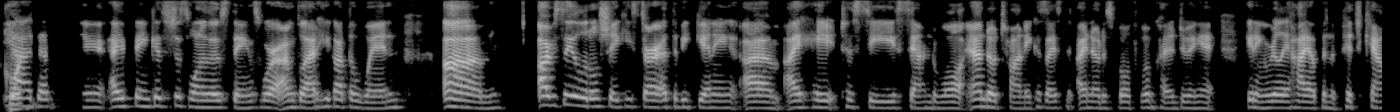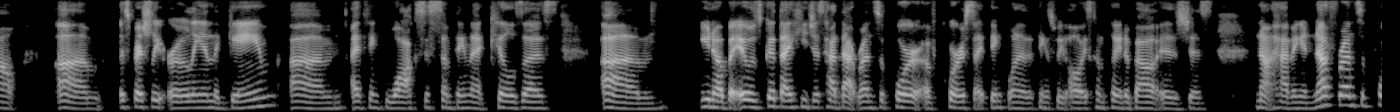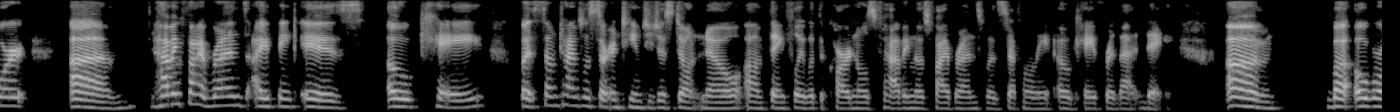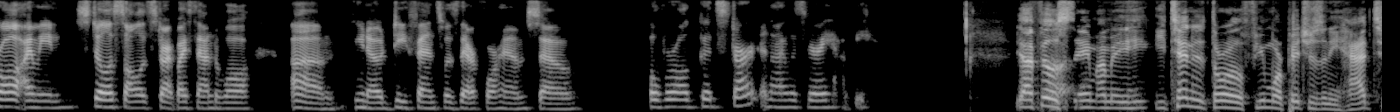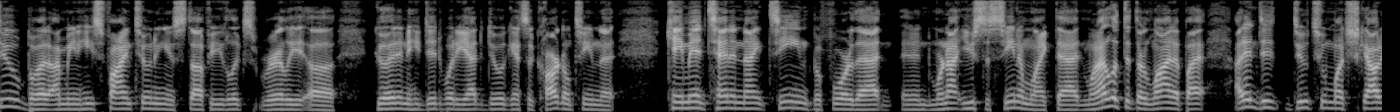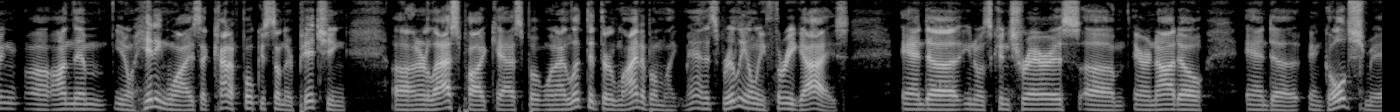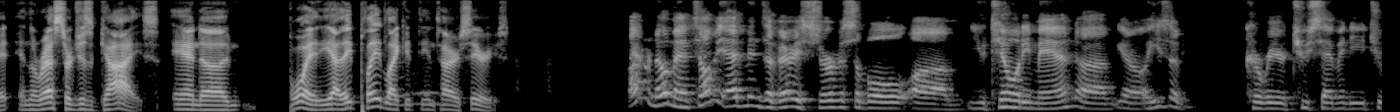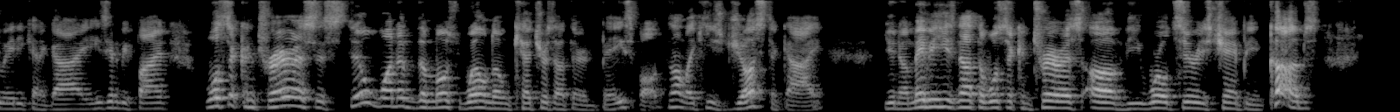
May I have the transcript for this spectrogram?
Yeah, definitely. I think it's just one of those things where I'm glad he got the win. Um, obviously a little shaky start at the beginning. Um, I hate to see Sandoval and Ohtani because I I noticed both of them kind of doing it, getting really high up in the pitch count, um, especially early in the game. Um, I think walks is something that kills us. Um, you know, but it was good that he just had that run support. Of course, I think one of the things we always complain about is just not having enough run support. Um, having five runs, I think, is okay but sometimes with certain teams you just don't know um thankfully with the cardinals having those five runs was definitely okay for that day um but overall i mean still a solid start by sandoval um you know defense was there for him so overall good start and i was very happy. Yeah, I feel the same. I mean, he, he tended to throw a few more pitches than he had to, but I mean, he's fine tuning his stuff. He looks really uh, good, and he did what he had to do against a Cardinal team that came in 10 and 19 before that and we're not used to seeing them like that. And when i looked at their lineup i i didn't do, do too much scouting uh, on them you know hitting wise i kind of focused on their pitching uh, on our last podcast but when i looked at their lineup i'm like man it's really only three guys and uh, you know it's contreras um, arenado and uh, and goldschmidt and the rest are just guys and uh, boy yeah they played like it the entire series I don't know, man. Tommy Edman's a very serviceable um, utility man. Uh, you know, he's a career 270, 280 kind of guy. He's going to be fine. Willson Contreras is still one of the most well known catchers out there in baseball. It's not like he's just a guy. You know, maybe he's not the Willson Contreras of the World Series champion Cubs,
